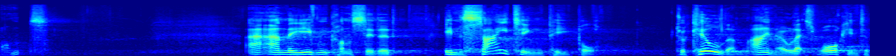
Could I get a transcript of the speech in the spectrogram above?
wants. Uh, and they even considered inciting people to kill them. I know, let's walk into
